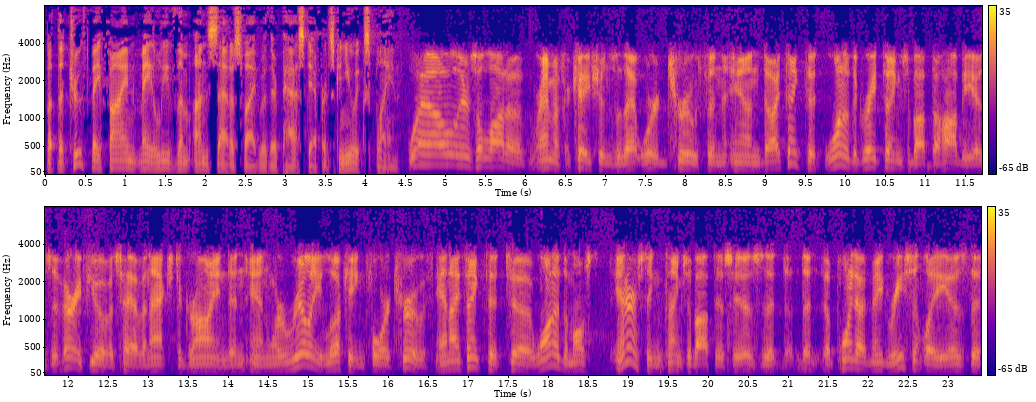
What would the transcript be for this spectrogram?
but the truth they find may leave them unsatisfied with their past efforts. Can you explain? Well, there's a lot of ramifications of that word truth, and, and I think that one of the great things about the hobby is that very few of us have an axe to grind, and, and we're really looking for truth. And I think that uh, one of the most interesting things about this is that the, point I've made recently is that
